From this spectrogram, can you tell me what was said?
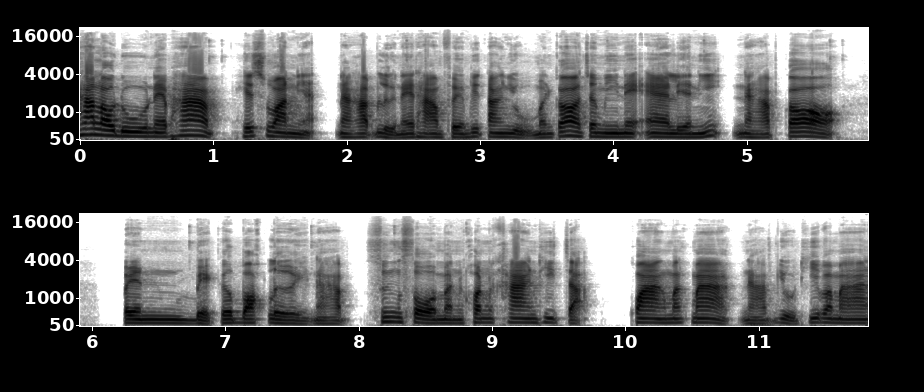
ถ้าเราดูในภาพ H1 เนี่ยนะครับหรือใน time frame ที่ตั้งอยู่ มันก็จะมีใน area นี้นะครับก็เป็นเบเกอร์บ็อกเลยนะครับ ซึ่งโซนมันค่อนข้างที่จะกว้างมากๆนะครับ อยู่ที่ประมาณ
